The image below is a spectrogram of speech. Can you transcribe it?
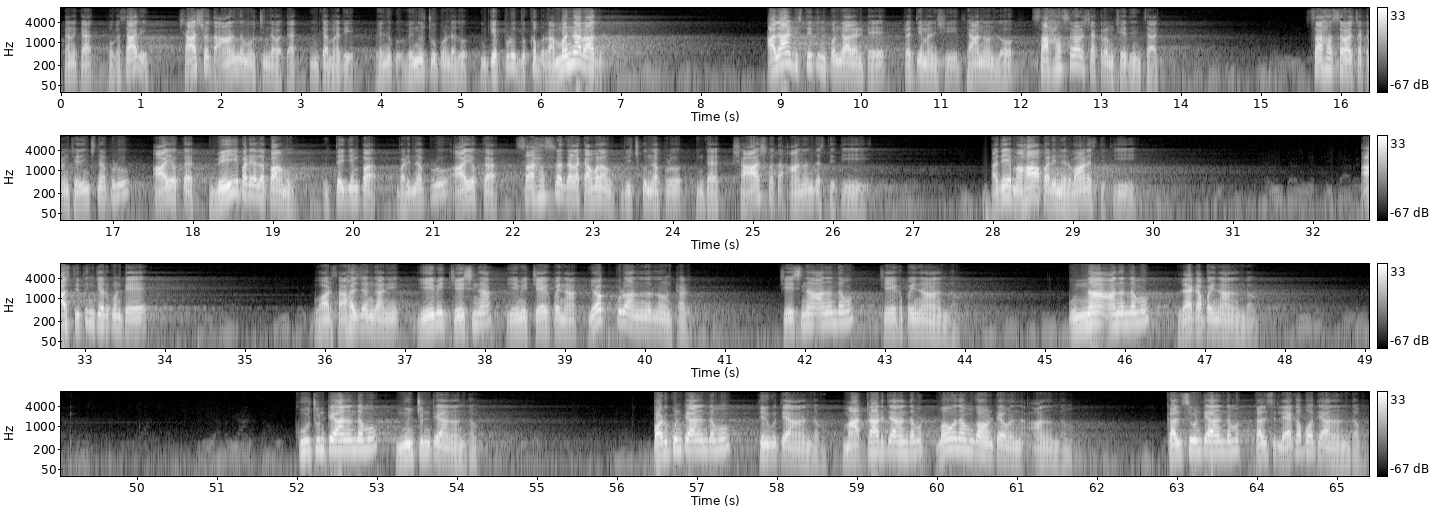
కనుక ఒకసారి శాశ్వత ఆనందం వచ్చిన తర్వాత ఇంకా మరి వెనుక వెన్ను చూపు ఉండదు. ఇంకెప్పుడు దుఃఖం రమ్మన్నా రాదు. అలాంటి స్థితిని పొందాలంటే ప్రతి మనిషి ధ్యానంలో సహస్రార చక్రం ఛేదించాలి. సహస్రార చక్రం ఛేదించినప్పుడు ఆ యొక్క వేయి పడగల పాము ఉత్తేజింపబడినప్పుడు ఆ యొక్క సహస్రదళ కమలం విచ్చుకున్నప్పుడు ఇంకా శాశ్వత ఆనంద స్థితి. అదే మహాపరినిర్వాణ స్థితి. ఆ స్థితిని చేరుకుంటే వాడు సహజంగానే ఏమి చేసినా ఏమి చేయకపోయినా ఎప్పుడు ఆనందంలో ఉంటాడు. చేసినా ఆనందము చేయకపోయినా ఆనందం. ఉన్నా ఆనందము లేకపోయినా ఆనందం. కూచుంటే ఆనందము నుంచుంటే ఆనందం. పడుకుంటే ఆనందము తిరుగుతే ఆనందము. మాట్లాడితే ఆనందము మౌనంగా ఉంటే ఆనందము. కలిసి ఉంటే ఆనందము కలిసి లేకపోతే ఆనందం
